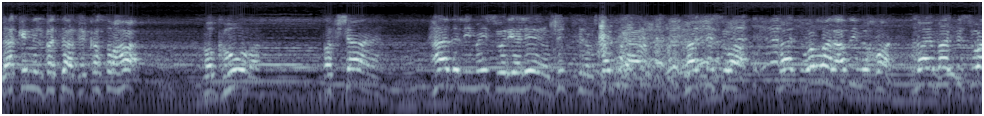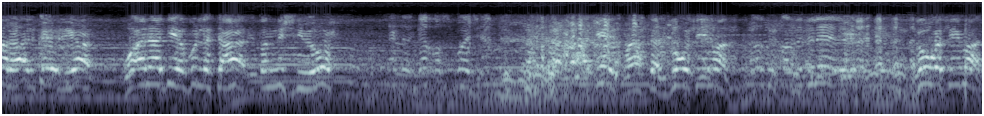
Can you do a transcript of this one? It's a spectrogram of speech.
لكن الفتاة في قصرها مقهورة طفشانة. هذا اللي ما يسوى ريالين وجدسن مصدقة ما تسوى. ما ت... والله العظيم يا أخوان ما, ما تسوى لها 2000 ريال. وأناديه أقول له تعال يطنشني ويروح. قرص بوجهه. أكيد ما يحتاج. قوة إيمان. قوة إيمان.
